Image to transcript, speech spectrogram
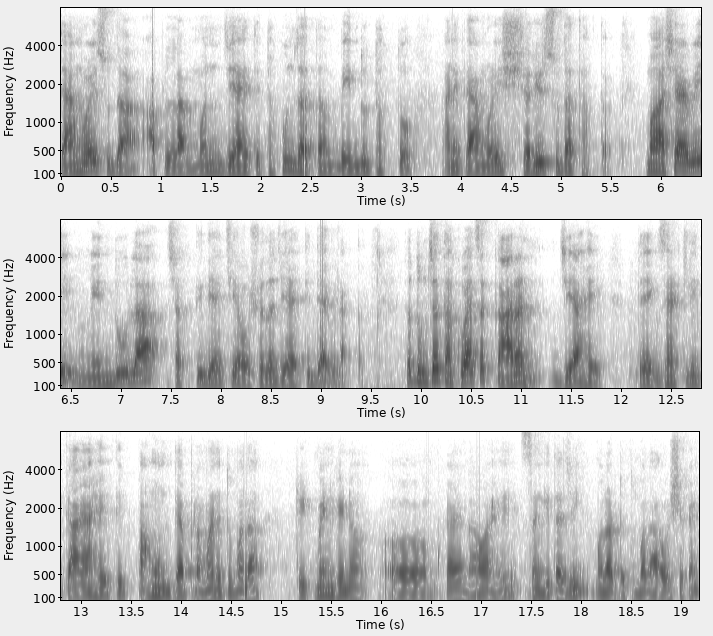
त्यामुळे सुद्धा आपल्याला मन जे आहे ते थकून जातं मेंदू थकतो आणि त्यामुळे शरीरसुद्धा थकतं. मग अशा वेळी मेंदूला शक्ती द्यायची औषधं जी आहेत ती द्यावी लागतात. तर तुमचं थकव्याचं कारण जे आहे ते एक्झॅक्टली काय आहे ते पाहून त्याप्रमाणे तुम्हाला ट्रीटमेंट घेणं काय नाव आहे संगीताजी मला वाटतं तुम्हाला आवश्यक आहे.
